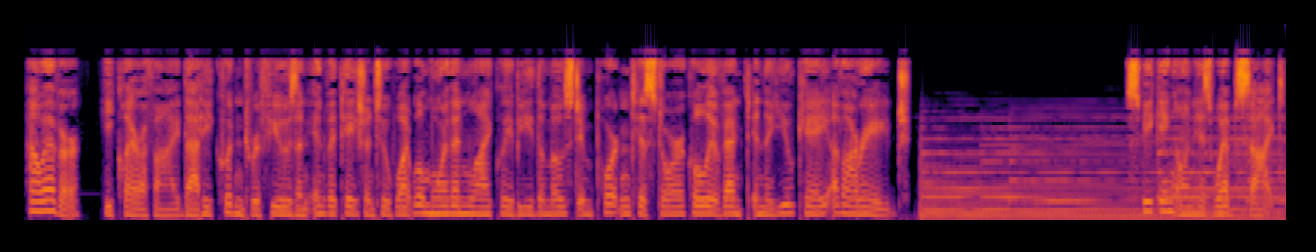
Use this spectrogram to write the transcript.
However, he clarified that he couldn't refuse an invitation to what will more than likely be the most important historical event in the UK of our age. Speaking on his website,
